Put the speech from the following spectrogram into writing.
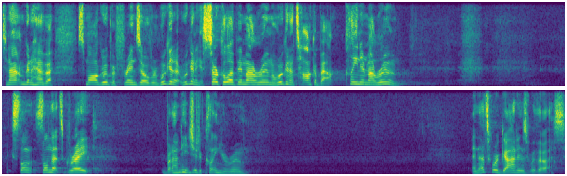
Tonight I'm going to have a small group of friends over. We're going we're to circle up in my room and we're going to talk about cleaning my room. Sloan, Sloan, that's great, but I need you to clean your room. And that's where God is with us.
